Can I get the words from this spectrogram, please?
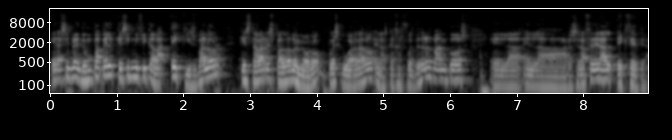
era simplemente un papel que significaba X valor que estaba respaldado en oro, pues guardado en las cajas fuertes de los bancos, en la, en la Reserva Federal, etc.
